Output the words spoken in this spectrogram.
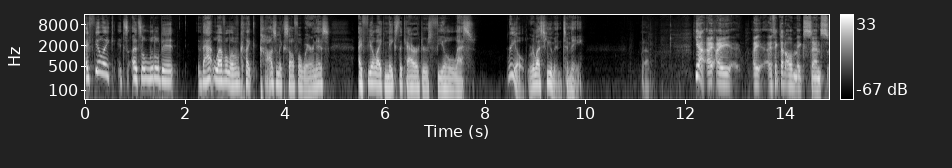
I feel like it's it's a little bit that level of like cosmic self awareness. I feel like makes the characters feel less real or less human to me. Yeah, I, I I, I think that all makes sense.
